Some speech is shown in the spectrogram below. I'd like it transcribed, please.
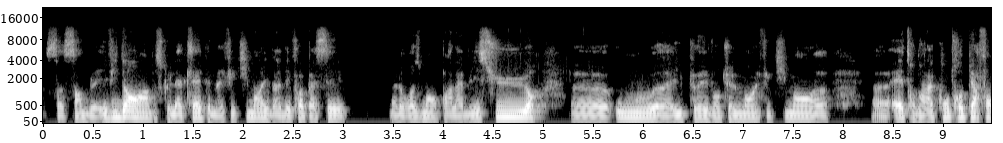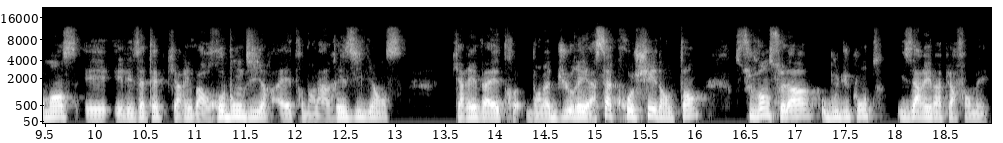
ça semble évident, hein, parce que l'athlète, eh ben, effectivement, il va des fois passer malheureusement par la blessure, euh, ou euh, il peut éventuellement effectivement euh, être dans la contre-performance. Et, les athlètes qui arrivent à rebondir, à être dans la résilience, qui arrivent à être dans la durée, à s'accrocher dans le temps, souvent ceux-là, au bout du compte, ils arrivent à performer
